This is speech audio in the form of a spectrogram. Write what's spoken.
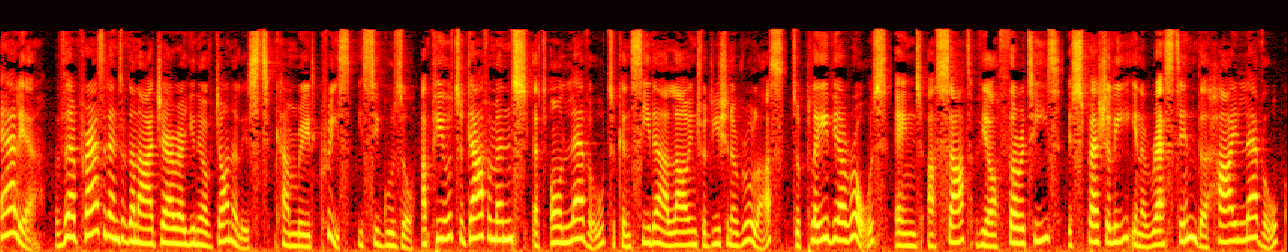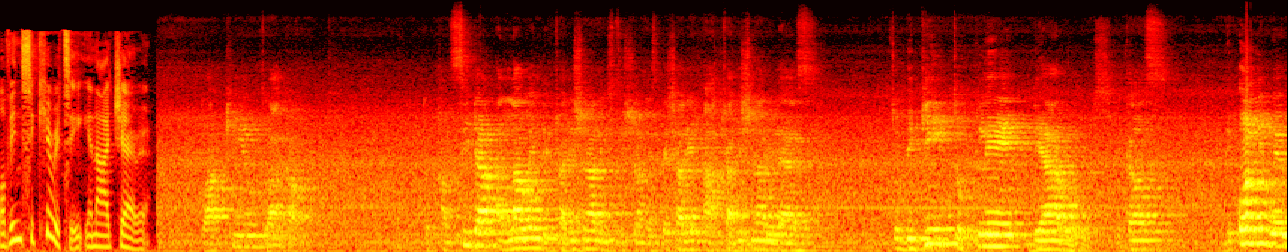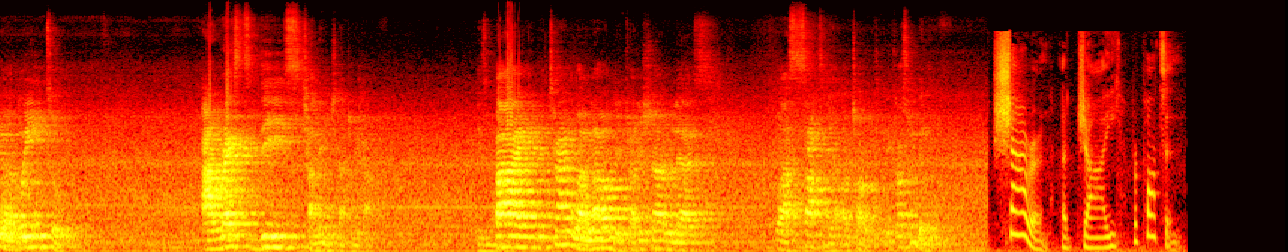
Earlier, the president of the Nigeria Union of Journalists, Comrade Chris Isiguzo, appealed to governments at all levels to consider allowing traditional rulers to play their roles and assert their authorities, especially in arresting the high level of insecurity in Nigeria. To appeal to our government to consider allowing the traditional institutions, especially our traditional rulers, to begin to play their roles because the only way we are going to arrest this challenge that we have is by the time we allow the traditional rulers to assert their authority because we believe. Sharon Ajayi reporting.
